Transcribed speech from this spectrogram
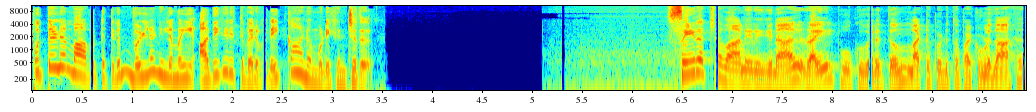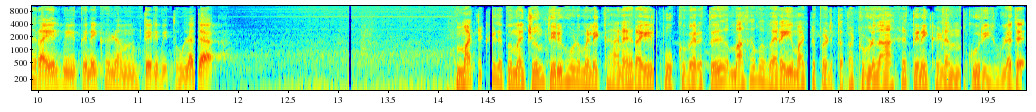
புத்தளம் மாவட்டத்திலும் வெள்ள நிலைமை அதிகரித்து வருவதை காண முடிகின்றது. சீரற்ற வானிலையினால் ரயில் போக்குவரத்தும் மட்டுப்படுத்தப்பட்டுள்ளதாக ரயில்வே திணைக்களம் தெரிவித்துள்ளது. மட்டக்களப்பு மற்றும் திருகோணமலைக்கான ரயில் போக்குவரத்து மகவ வரை மட்டுப்படுத்தப்பட்டுள்ளதாக திணைக்களம் கூறியுள்ளது.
